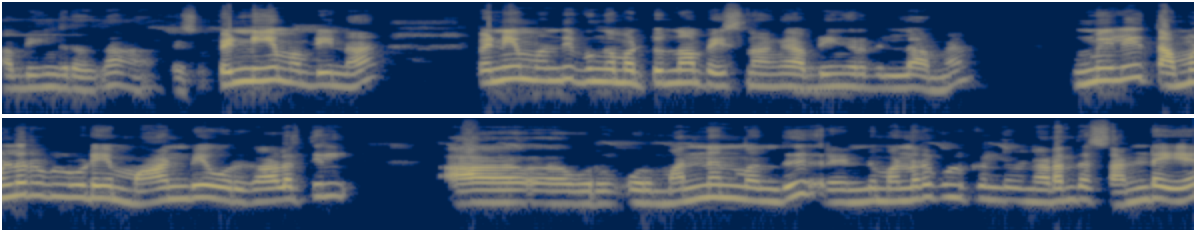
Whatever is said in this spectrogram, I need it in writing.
அப்படிங்கிறது தான் பேசும் பெண்ணியம் அப்படின்னா பெண்ணியம் வந்து இவங்க மட்டும்தான் பேசுனாங்க அப்படிங்கிறது இல்லாமல் உண்மையிலேயே தமிழர்களுடைய மாண்பே ஒரு காலத்தில் ஒரு ஒரு மன்னன் வந்து ரெண்டு மன்னர்களுக்குள்ள நடந்த சண்டையை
